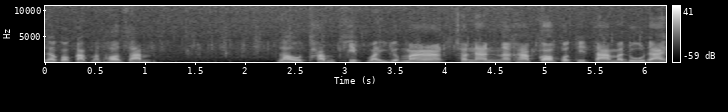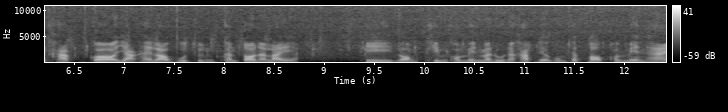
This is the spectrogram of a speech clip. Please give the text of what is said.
แล้วก็กลับมาทอดซ้ำเราทำคลิปไว้เยอะมาก ฉะนั้นนะครับ ก็กดติดตามมาดูได้ครับ ก็อยากให้เราพูดถึงขั้นตอนอะไร พี่ลองพิมพ์คอมเมนต์มาดูนะครับ เดี๋ยวผมจะตอบคอมเมนต์ให้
